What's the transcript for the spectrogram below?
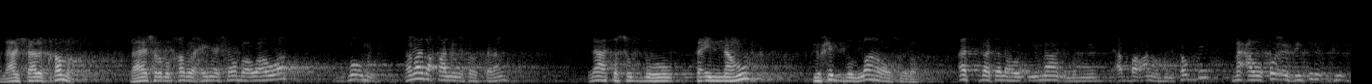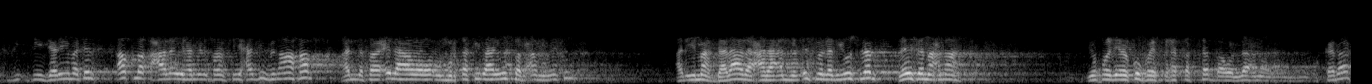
الآن شارب خمر. لا يشرب الخمر حين يشربها وهو مؤمن. فماذا قال النبي صلى الله عليه وسلم؟ لا تسبه فإنه يحب الله ورسوله. أثبت له الإيمان الذي يعبر عنه بالحب مع وقوعه في, في, في جريمة أطلق عليها النبي صلى الله عليه وسلم في حديث آخر أن فاعلها ومرتكبها يسلب عنه الاسم الإيمان دلالة على أن الاسم الذي يسلب ليس معناه. يخرج إلى الكفر يستحق السب واللعنة وكذا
